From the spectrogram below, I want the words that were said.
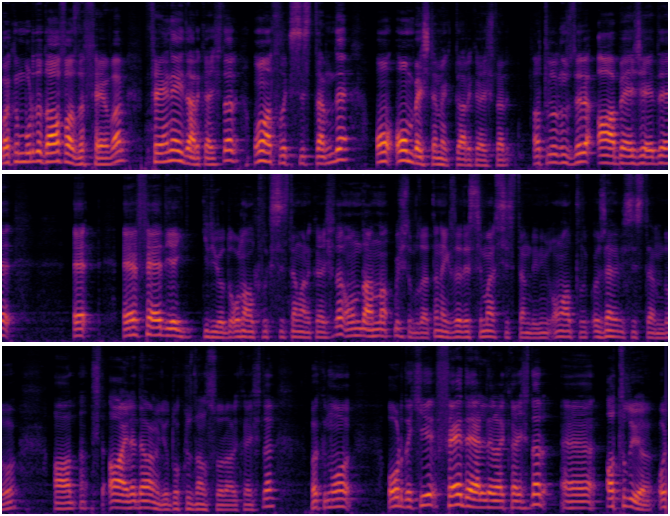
bakın burada daha fazla F var. F neydi arkadaşlar? 16'lık sistemde 15 demekti arkadaşlar. Hatırladığınız üzere A, B, C, D, E, E, F diye gidiyordu 16'lık sistem arkadaşlar. Onu da anlatmıştım zaten. Hexadesimal sistem dediğimiz 16'lık özel bir sistemdi o. A, işte A ile devam ediyor 9'dan sonra arkadaşlar. Bakın o oradaki F değerleri arkadaşlar e, atılıyor. O,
